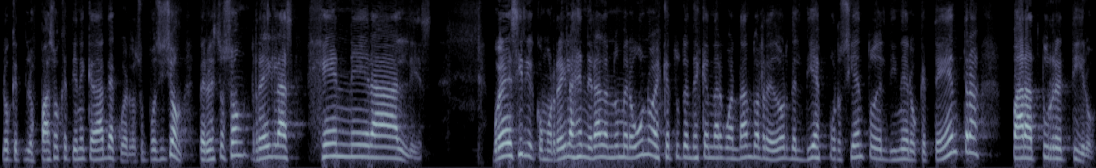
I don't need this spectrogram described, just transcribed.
lo que, los pasos que tiene que dar de acuerdo a su posición. Pero estos son reglas generales. Voy a decir que como regla general, la número uno es que tú tendrás que andar guardando alrededor del 10% del dinero que te entra para tu retiro.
